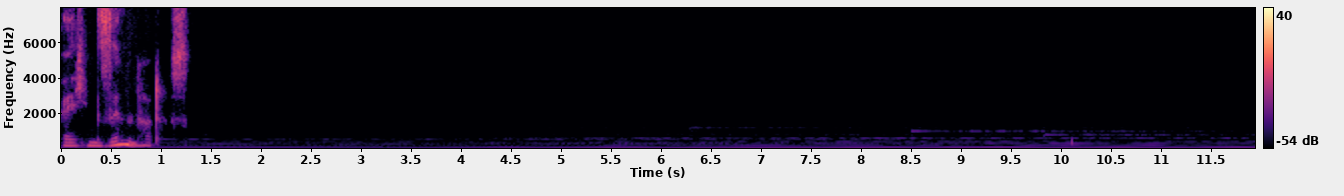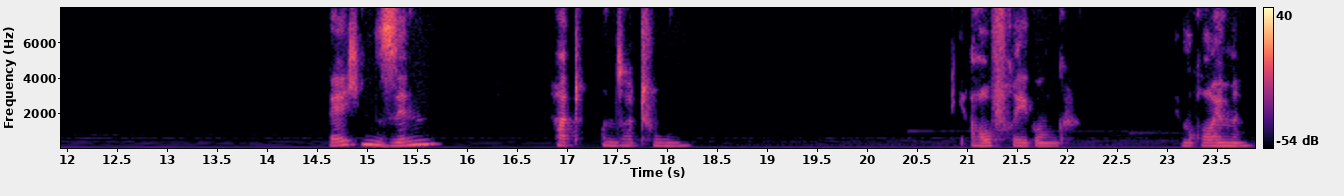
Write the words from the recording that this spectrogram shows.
Welchen Sinn hat es? Welchen Sinn hat unser Tun? die Aufregung im Räumen.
